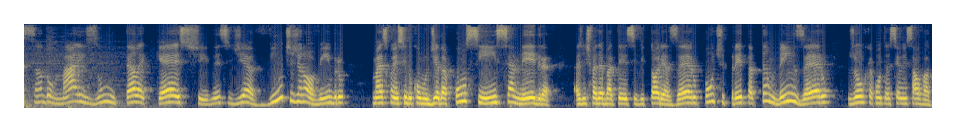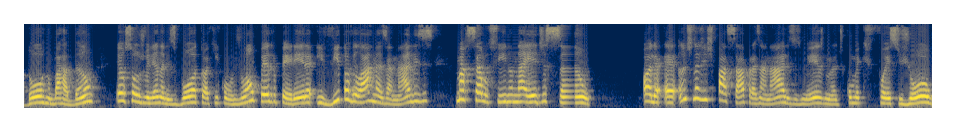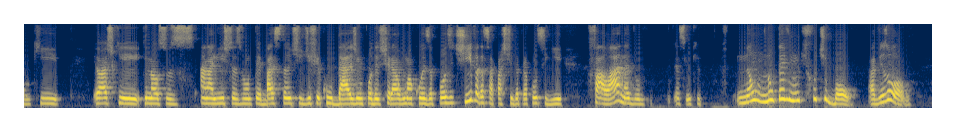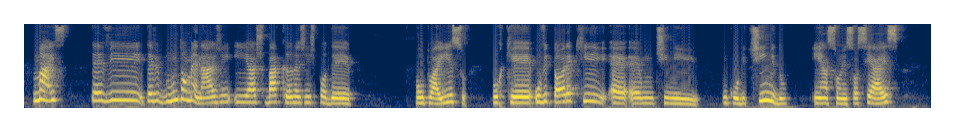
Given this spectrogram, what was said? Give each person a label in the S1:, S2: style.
S1: Começando mais um telecast nesse dia 20 de novembro, mais conhecido como Dia da Consciência Negra. A gente vai debater esse Vitória zero, Ponte Preta também zero, jogo que aconteceu em Salvador, no Barradão. Eu sou Juliana Lisboa, estou aqui com João Pedro Pereira e Vitor Vilar nas análises, Marcelo Filho na edição. Olha, é, antes da gente passar para as análises mesmo, né, de como é que foi esse jogo, que eu acho que, que, nossos analistas vão ter bastante dificuldade em poder tirar alguma coisa positiva dessa partida para conseguir falar, né? Do, assim, que não, não teve muito futebol, aviso logo. Mas teve, teve muita homenagem e acho bacana a gente poder pontuar isso, porque o Vitória, que é, é um time, um clube tímido em ações sociais,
